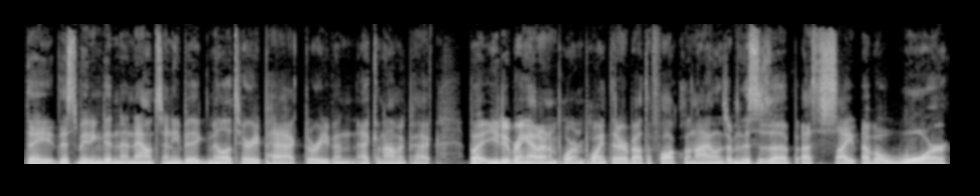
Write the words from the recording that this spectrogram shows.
they this meeting didn't announce any big military pact or even economic pact. But you do bring out an important point there about the Falkland Islands. I mean, this is a, a site of a war,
